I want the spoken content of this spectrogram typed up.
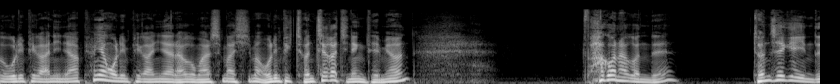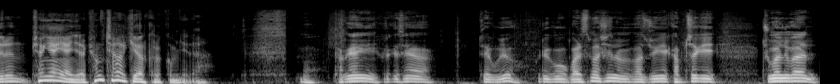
어, 올림픽 아니냐 평양 올림픽 아니냐라고 말씀하시지만 올림픽 전체가 진행되면 확언하건데 전 세계인들은 평양이 아니라 평창을 기억할 겁니다. 뭐 당연히 그렇게 생각되고요. 그리고 말씀하시는 와중에 갑자기 중간중간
